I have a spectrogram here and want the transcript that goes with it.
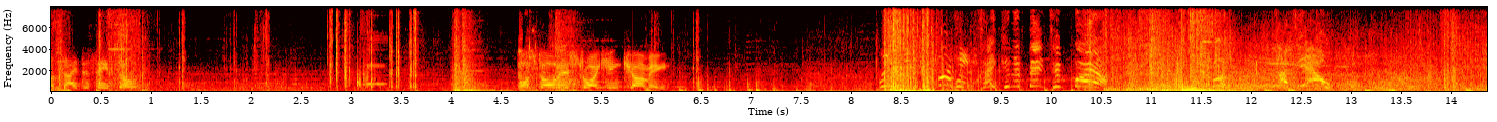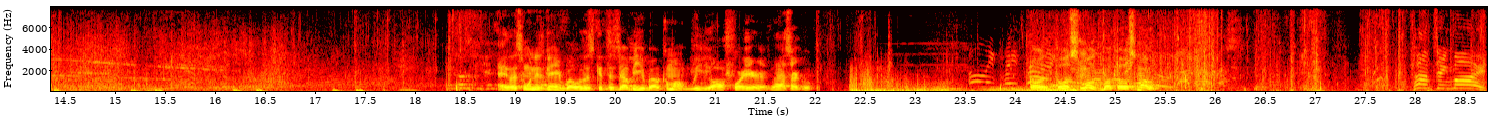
Outside the safe zone. Hostile airstrike incoming. We spot it! Taking effective fire! Bloody hell! Hey, let's win this game, bro. Let's get this W, bro. Come on. We all four here. Last circle. Only Throw, throw a smoke, bro. Throw a smoke. Planting mine!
